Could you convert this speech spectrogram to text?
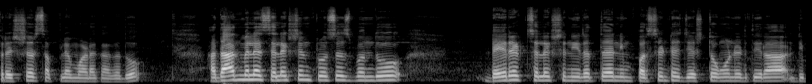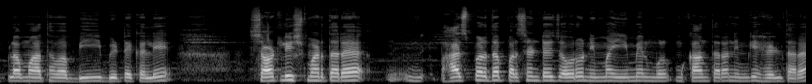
ಫ್ರೆಷರ್ಸ್ ಅಪ್ಲೈ ಮಾಡೋಕ್ಕಾಗೋದು. ಅದಾದಮೇಲೆ ಸೆಲೆಕ್ಷನ್ ಪ್ರೋಸೆಸ್ ಬಂದು ಡೈರೆಕ್ಟ್ ಸೆಲೆಕ್ಷನ್ ಇರುತ್ತೆ. ನಿಮ್ಮ ಪರ್ಸೆಂಟೇಜ್ ಎಷ್ಟು ತೊಗೊಂಡಿರ್ತೀರಾ? ಡಿಪ್ಲೊಮಾ ಅಥವಾ ಬಿ ಇ ಬಿ ಟೆಕಲ್ಲಿ ಶಾರ್ಟ್ ಲಿಸ್ಟ್ ಮಾಡ್ತಾರೆ. ಆ್ಯಸ್ ಪರ್ ದ ಪರ್ಸೆಂಟೇಜ್ ಅವರು ನಿಮ್ಮ ಇಮೇಲ್ ಮುಖಾಂತರ ನಿಮಗೆ ಹೇಳ್ತಾರೆ.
